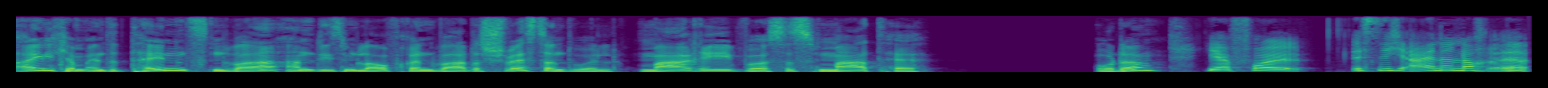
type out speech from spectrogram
eigentlich am entertainendsten war an diesem Laufrennen, war das Schwesternduell. Mari versus Mate. Oder? Ja, voll. Ist nicht eine noch äh,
